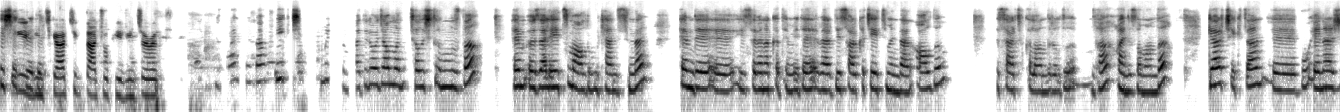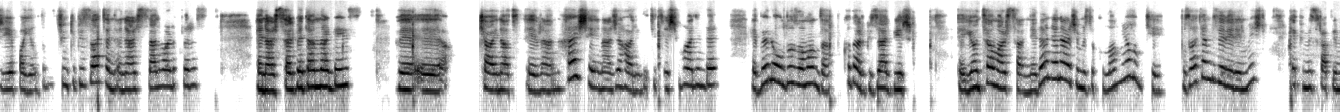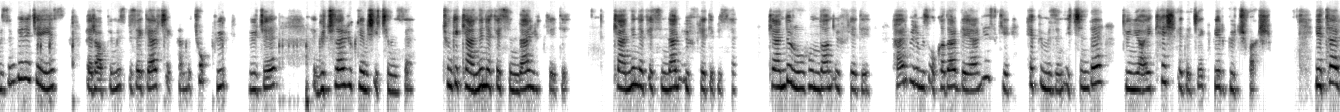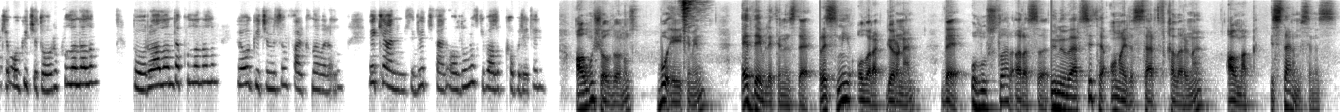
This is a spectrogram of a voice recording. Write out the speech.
Teşekkür ederim. ilginç. Gerçekten çok ilginç. Evet. Ben, ben ilk çalışmıştım. Adile hocamla çalıştığımızda hem özel eğitim aldım kendisinden hem de e, İlseven Akademi'de verdiği sarkaç eğitiminden aldım. Sertifikalandırıldığımda aynı zamanda. Gerçekten e, bu enerjiye bayıldım. Çünkü biz zaten enerjisel varlıklarız. Enerjisel bedenlerdeyiz. Ve e, kainat, evren, her şey enerji halinde, titreşim halinde. E böyle olduğu zaman da bu kadar güzel bir e, yöntem varsa neden enerjimizi kullanmayalım ki? Bu zaten bize verilmiş. Hepimiz Rabbimizin bireceğiz ve Rabbimiz bize gerçekten de çok büyük yüce güçler yüklemiş içimize. Çünkü kendi nefesinden yükledi. Kendi nefesinden üfledi bize. Kendi ruhundan üfledi. Her birimiz o kadar değerliyiz ki hepimizin içinde dünyayı keşfedecek bir güç var. Yeter ki o gücü doğru kullanalım, doğru alanda kullanalım ve o gücümüzün farkına varalım. Ve kendimizi lütfen olduğumuz gibi alıp kabul edelim. Almış olduğunuz bu eğitimin e-devletinizde resmi olarak görünen ve uluslararası üniversite onaylı sertifikalarını almak ister misiniz?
